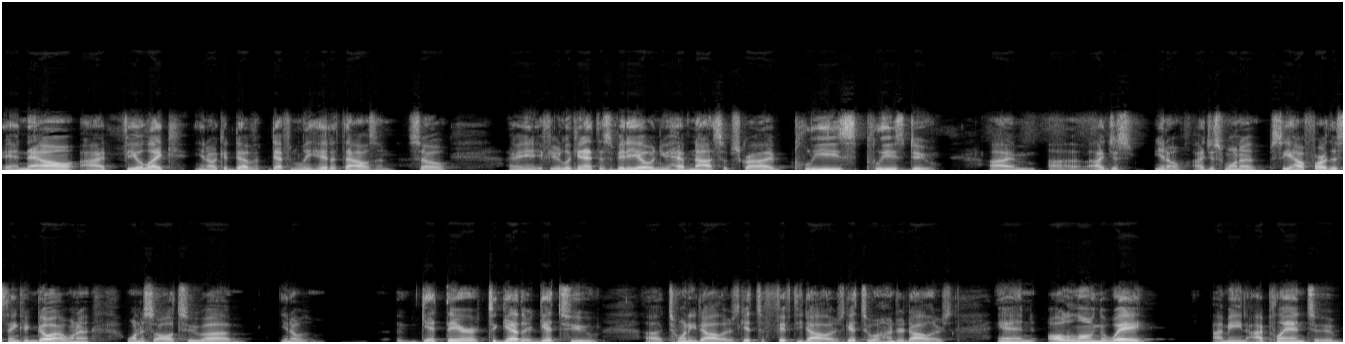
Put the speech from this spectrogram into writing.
And now I feel like you know I could def- definitely hit a thousand. So I mean, if you're looking at this video and you have not subscribed, please, please do. I'm, uh, I just you know, I just want to see how far this thing can go. I want to want us all to, uh, you know, get there together, get to uh, $20, get to $50, get to $100. And all along the way, I mean, I plan to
